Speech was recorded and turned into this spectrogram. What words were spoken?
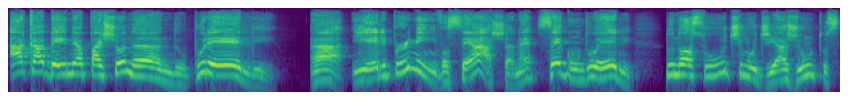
acabei me apaixonando por ele. Ah, e ele por mim, você acha, né? Segundo ele, no nosso último dia juntos,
